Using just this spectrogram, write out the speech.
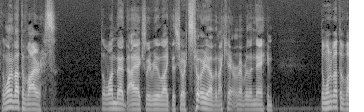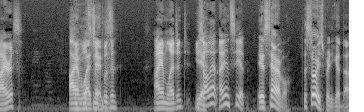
The one about the virus. The one that I actually really like the short story of, and I can't remember the name. The one about the virus. I and am Will Legend. Smith was in. I am Legend. You Yeah. saw that? I didn't see it. It was terrible. The story's pretty good though.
